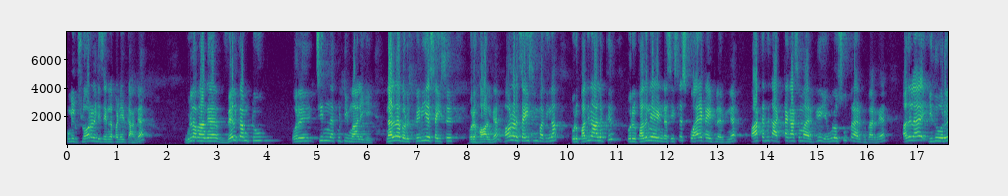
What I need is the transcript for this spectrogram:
உங்களுக்கு ஃப்ளோரல் டிசைனில் பண்ணியிருக்காங்க உள்ள வாங்க. வெல்கம் டு ஒரு சின்ன குட்டி மாளிகை. நல்ல ஒரு பெரிய சைஸ் ஒரு ஹாலுங்க ஹாலோட சைஸ்ன்னு பாத்தீங்கன்னா ஒரு பதினாலுக்கு ஒரு பதினேழு சைஸ்ல ஸ்கொயர் டைப்ல இருக்குங்க. பார்க்கறதுக்கு அட்டகாசமா இருக்கு. எவ்வளவு சூப்பரா இருக்கு பாருங்க. அதுல இது ஒரு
